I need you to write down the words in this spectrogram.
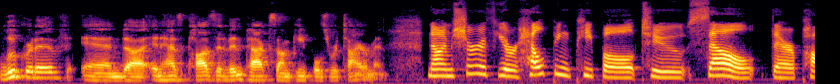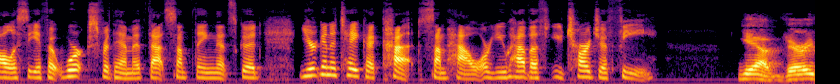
lucrative and uh, and has positive impacts on people's retirement. Now, I'm sure if you're helping people to sell their policy, if it works for them, if that's something that's good, you're going to take a cut somehow, or you have a you charge a fee. Yeah, very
